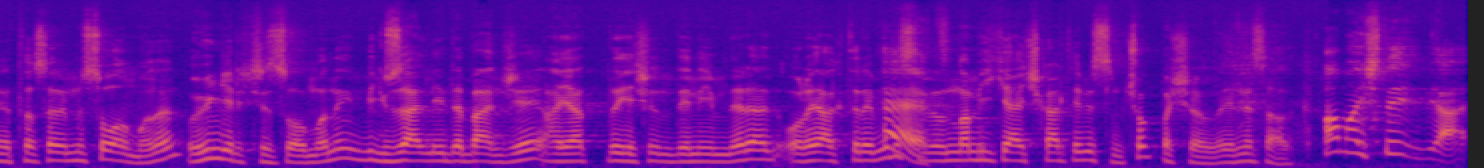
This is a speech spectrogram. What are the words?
e, tasarımcısı olmanın, oyun geliştiricisi olmanın bir güzelliği de bence hayatta yaşadığın deneyimleri oraya aktarabilirsin Evet. ve bundan bir hikaye çıkartabilirsin. Çok başarılı, eline sağlık. Ama işte ya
